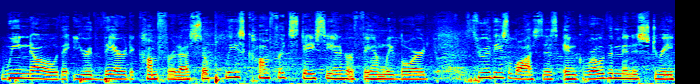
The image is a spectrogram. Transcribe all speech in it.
we know that you're there to comfort us. So please comfort Stacy and her family, Lord, through these losses and grow the ministry.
